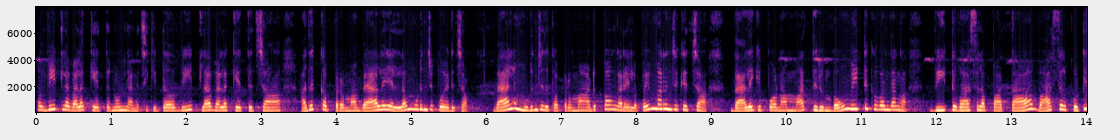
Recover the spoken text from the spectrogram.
வீட்டில் விளக்கேற்றணும்னு நினச்சிக்கிட்டு வீட்டில் விளக்கேற்றுச்சான் அதுக்கப்புறமா வேலையெல்லாம் முடிஞ்சு போயிடுச்சான் வேலை முடிஞ்சதுக்கப்புறமா அடுப்பாங்கரையில் போய் மறைஞ்சிக்கிச்சான் வேலைக்கு போன அம்மா திரும்பவும் வீட்டுக்கு வந்தாங்க. வீட்டு வாசலை பார்த்தா வாசல் கூட்டி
